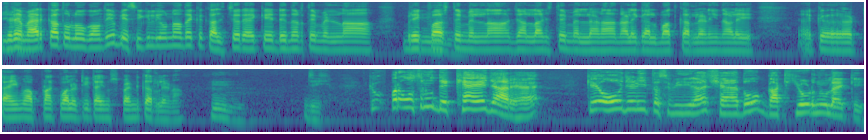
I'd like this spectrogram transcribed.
ਜਿਹੜੇ ਅਮਰੀਕਾ ਤੋਂ ਲੋਕ ਆਉਂਦੇ ਆ ਬੇਸਿਕਲੀ ਉਹਨਾਂ ਦਾ ਇੱਕ ਕਲਚਰ ਹੈ ਕਿ ਡਿਨਰ ਤੇ ਮਿਲਣਾ ਬ੍ਰੇਕਫਾਸਟ ਤੇ ਮਿਲਣਾ ਜਾਂ ਲੰਚ ਤੇ ਮਿਲ ਲੈਣਾ ਨਾਲੇ ਗੱਲਬਾਤ ਕਰ ਲੈਣੀ ਨਾਲੇ ਇੱਕ ਟਾਈਮ ਆਪਣਾ ਕੁਆਲਿਟੀ ਟਾਈਮ ਸਪੈਂਡ ਕਰ ਲੈਣਾ। ਹੂੰ। ਜੀ। ਕਿਉਂ? ਪਰ ਉਸ ਨੂੰ ਦੇਖਿਆ ਇਹ ਜਾ ਰਿਹਾ ਹੈ ਕਿ ਉਹ ਜਿਹੜੀ ਤਸਵੀਰ ਹੈ ਸ਼ਾਇਦ ਉਹ ਗੱਠਜੋੜ ਨੂੰ ਲੈ ਕੇ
